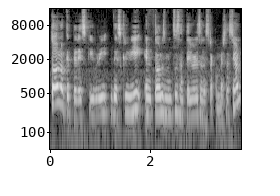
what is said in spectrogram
todo lo que te describí, describí en todos los minutos anteriores de nuestra conversación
